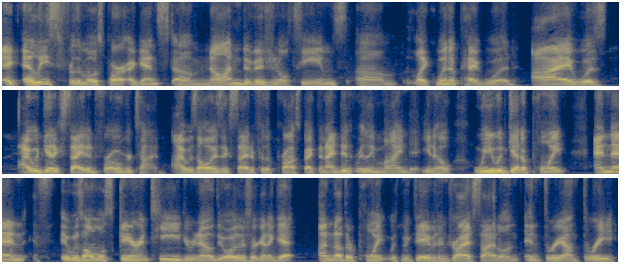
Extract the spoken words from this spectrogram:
at least for the most part, against um, non-divisional teams um, like Winnipeg would, I was I would get excited for overtime. I was always excited for the prospect, and I didn't really mind it. You know, we would get a point, and then it was almost guaranteed. You know, the Oilers are going to get another point with McDavid and Draisaitl in, in three on three,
